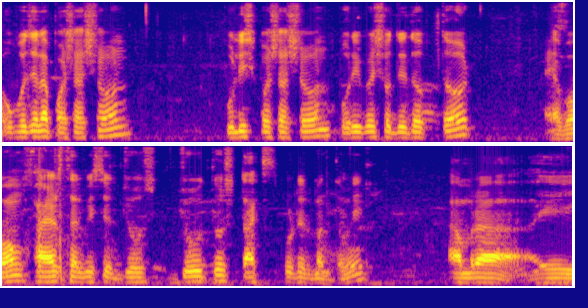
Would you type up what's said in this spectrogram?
উপজেলা প্রশাসন পুলিশ প্রশাসন পরিবেশ অধিদপ্তর এবং ফায়ার সার্ভিসের যৌথ টাস্কফোর্সের মাধ্যমে আমরা এই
